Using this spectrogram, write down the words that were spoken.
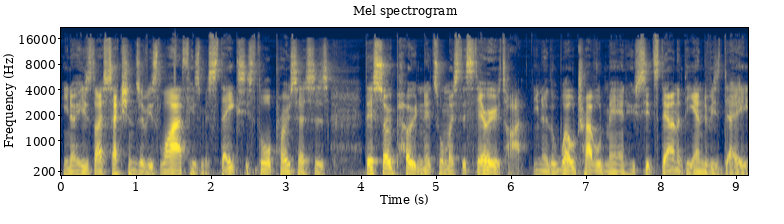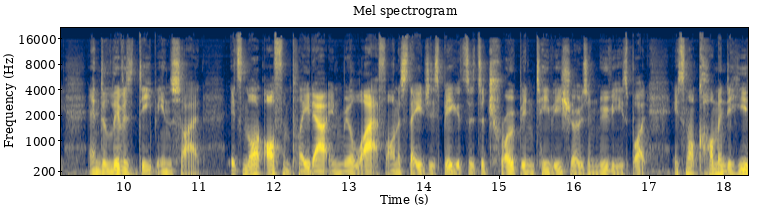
You know, his dissections of his life, his mistakes, his thought processes, they're so potent it's almost the stereotype. You know, the well traveled man who sits down at the end of his day and delivers deep insight. It's not often played out in real life on a stage this big. It's it's a trope in TV shows and movies, but it's not common to hear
